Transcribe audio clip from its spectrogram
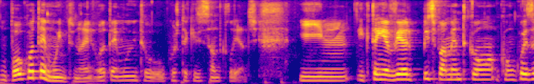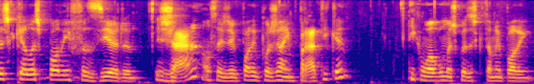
um pouco ou até muito, não é? Ou até muito o custo de aquisição de clientes. E, e, que tem a ver principalmente com, com coisas que elas podem fazer já, ou seja, podem pôr já em prática e com algumas coisas que também podem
